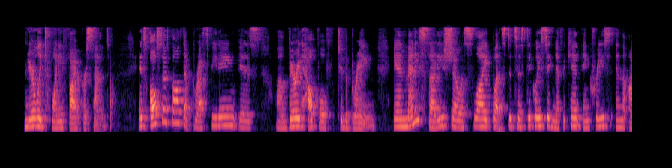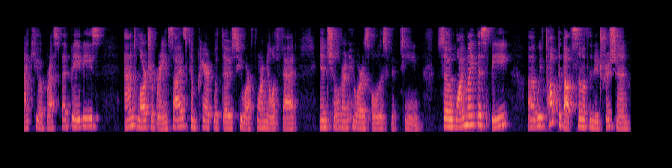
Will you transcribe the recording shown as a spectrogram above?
nearly 25%. It's also thought that breastfeeding is um, very helpful to the brain. And many studies show a slight but statistically significant increase in the IQ of breastfed babies and larger brain size compared with those who are formula fed in children who are as old as 15. So why might this be? Uh, we've talked about some of the nutrition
